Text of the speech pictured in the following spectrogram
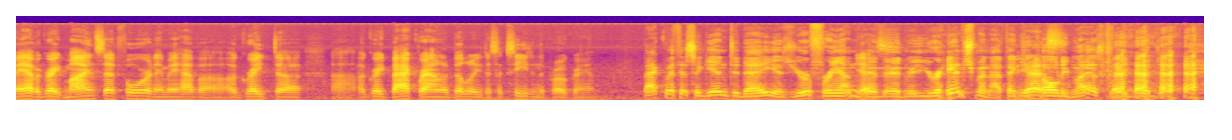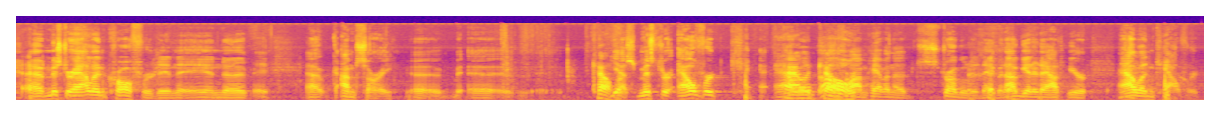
may have a great mindset for, and they may have a, a great, uh, uh, a great background and ability to succeed in the program. Back with us again today is your friend yes. and, and, your henchman. I think yes. you called him last week, but, uh, uh, Mr. Allen Crawford. And, and uh, uh I'm sorry. Uh, uh, Calvert. Yes, Mr. Albert. Allen, Allen Oh, I'm having a struggle today, but I'll get it out here. Allen Calvert.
